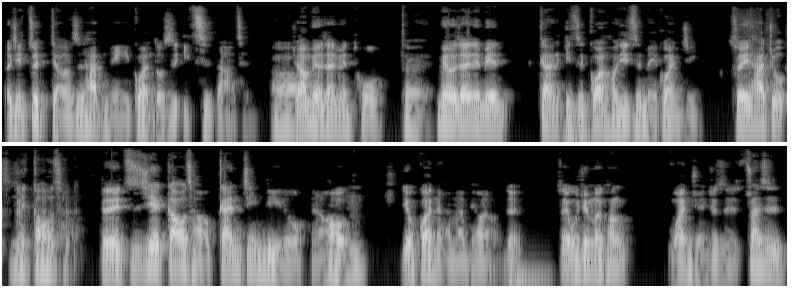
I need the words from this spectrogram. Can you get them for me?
而且最屌的是，他每一罐都是一次达成，哦。就他没有在那边拖，对，没有在那边干，一直灌好几次没灌进，所以他就直接高潮，对对，直接高潮，干净利落，然后嗯又灌的还蛮漂亮，对，所以我觉得 McCon 完全就是算是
